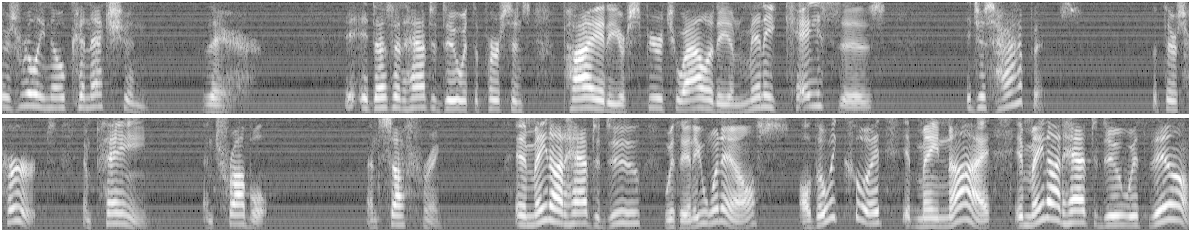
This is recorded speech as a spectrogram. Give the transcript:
There's really no connection there. It doesn't have to do with the person's piety or spirituality. In many cases, it just happens But there's hurt and pain and trouble and suffering. It may not have to do with anyone else, although it could. It may not. It may not have to do with them.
